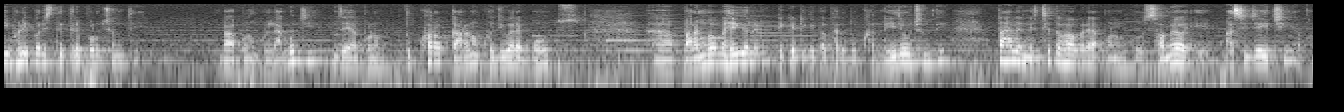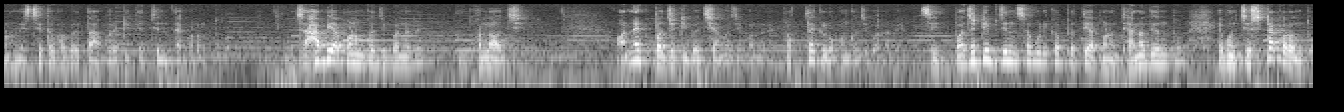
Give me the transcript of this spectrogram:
ଏଇଭଳି ପରିସ୍ଥିତିରେ ପଡ଼ୁଛନ୍ତି ବା ଆପଣଙ୍କୁ ଲାଗୁଛି ଯେ ଆପଣ ଦୁଃଖର କାରଣ ଖୋଜିବାରେ ବହୁତ ପାରଙ୍ଗମ ହେଇଗଲେଣି ଟିକେ ଟିକେ କଥାରେ ଦୁଃଖ ନେଇଯାଉଛନ୍ତି ତାହେଲେ ନିଶ୍ଚିତ ଭାବରେ ଆପଣଙ୍କୁ ସମୟ ଆସିଯାଇଛି ଆପଣ ନିଶ୍ଚିତ ଭାବରେ ତା ଉପରେ ଟିକେ ଚିନ୍ତା କରନ୍ତୁ ଯାହା ବି ଆପଣଙ୍କ ଜୀବନରେ ଭଲ ଅଛି। ଅନେକ ପଜିଟିଭ୍ ଅଛି ଆମ ଜୀବନରେ ପ୍ରତ୍ୟେକ ଲୋକଙ୍କ ଜୀବନରେ। ସେଇ ପଜିଟିଭ୍ ଜିନିଷ ଗୁଡ଼ିକ ପ୍ରତି ଆପଣ ଧ୍ୟାନ ଦିଅନ୍ତୁ ଏବଂ ଚେଷ୍ଟା କରନ୍ତୁ।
